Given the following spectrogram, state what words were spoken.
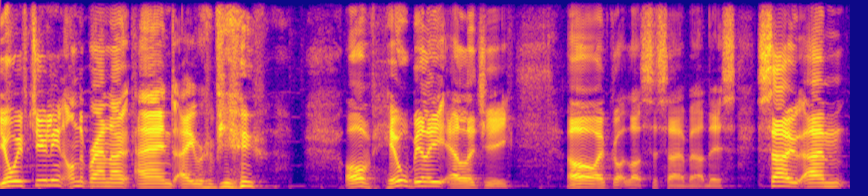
You're with Julian on the Brown note and a review of Hillbilly Elegy. Oh, I've got lots to say about this. So, um,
